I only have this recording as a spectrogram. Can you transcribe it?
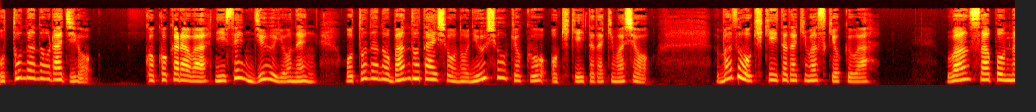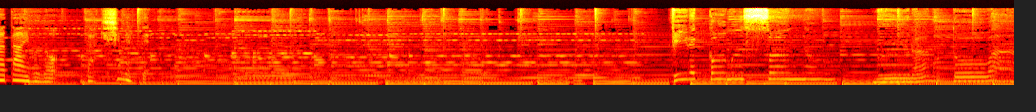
大人のラジオ。ここからは2014年大人のバンド大賞の入賞曲をお聴きいただきましょう。まずお聴きいただきます曲は、Once Upon a Time の抱きしめて。切れ込むその胸元は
